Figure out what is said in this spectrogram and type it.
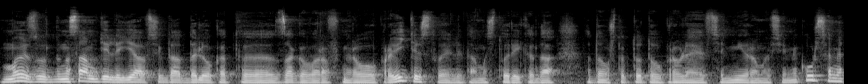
мы, на самом деле я всегда далек от э, заговоров мирового правительства или там истории, когда о том, что кто-то управляет всем миром и всеми курсами.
